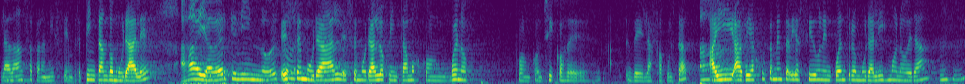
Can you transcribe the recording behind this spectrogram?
La danza para mí siempre. Pintando murales. Ay, a ver qué lindo. Eso, Ese mural, ese mural lo pintamos con, bueno, con, con chicos de, de la facultad. Ajá. Ahí había, justamente había sido un encuentro de muralismo, ¿no verá? Ujú.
